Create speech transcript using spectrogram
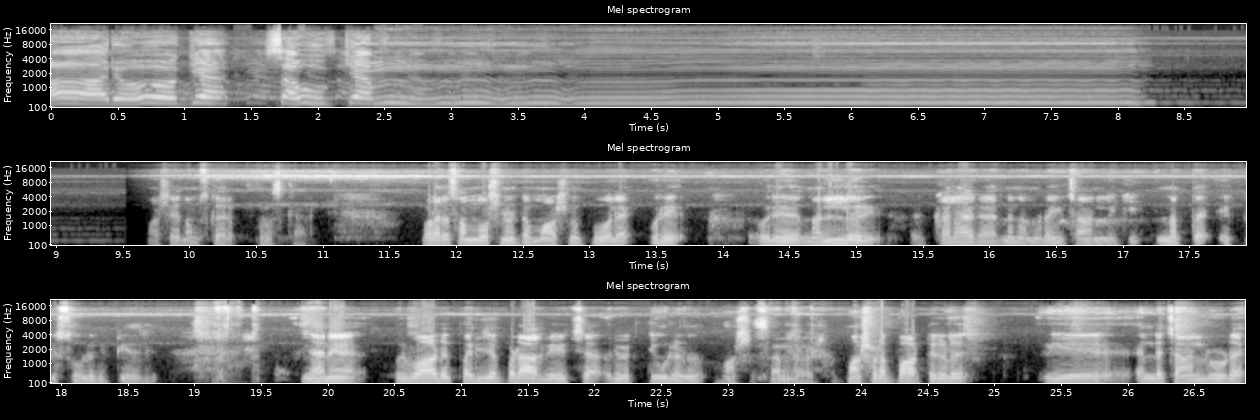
ആരോഗ്യ സൗഖ്യം മാഷേ നമസ്കാരം. നമസ്കാരം. വളരെ സന്തോഷം കേട്ടോ മാഷിനെ പോലെ ഒരു ഒരു നല്ലൊരു കലാകാരനെ നമ്മുടെ ഈ ചാനലിലേക്ക് ഇന്നത്തെ എപ്പിസോഡ് കിട്ടിയതിൽ ഞാൻ ഒരുപാട് പരിചയപ്പെടാൻ ആഗ്രഹിച്ച ഒരു വ്യക്തി കൂടിയാണ് മാഷ്. സന്തോഷം. മാഷയുടെ പാട്ടുകൾ ഈ എന്റെ ചാനലിലൂടെ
